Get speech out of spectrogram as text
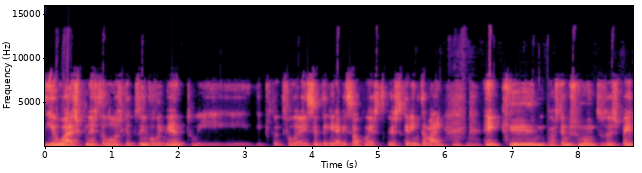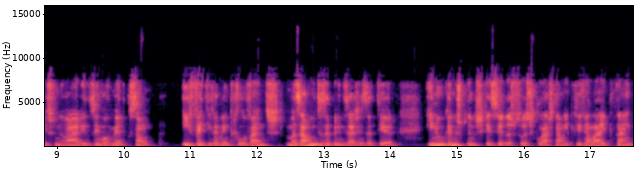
E eu acho que nesta lógica de desenvolvimento, e, e, e portanto falarei sempre da Guiné-Bissau com este, com este carinho também, uhum. é que nós temos muitos aspectos na área de desenvolvimento que são efetivamente relevantes, mas há muitas aprendizagens a ter e nunca nos podemos esquecer das pessoas que lá estão e que vivem lá e que têm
